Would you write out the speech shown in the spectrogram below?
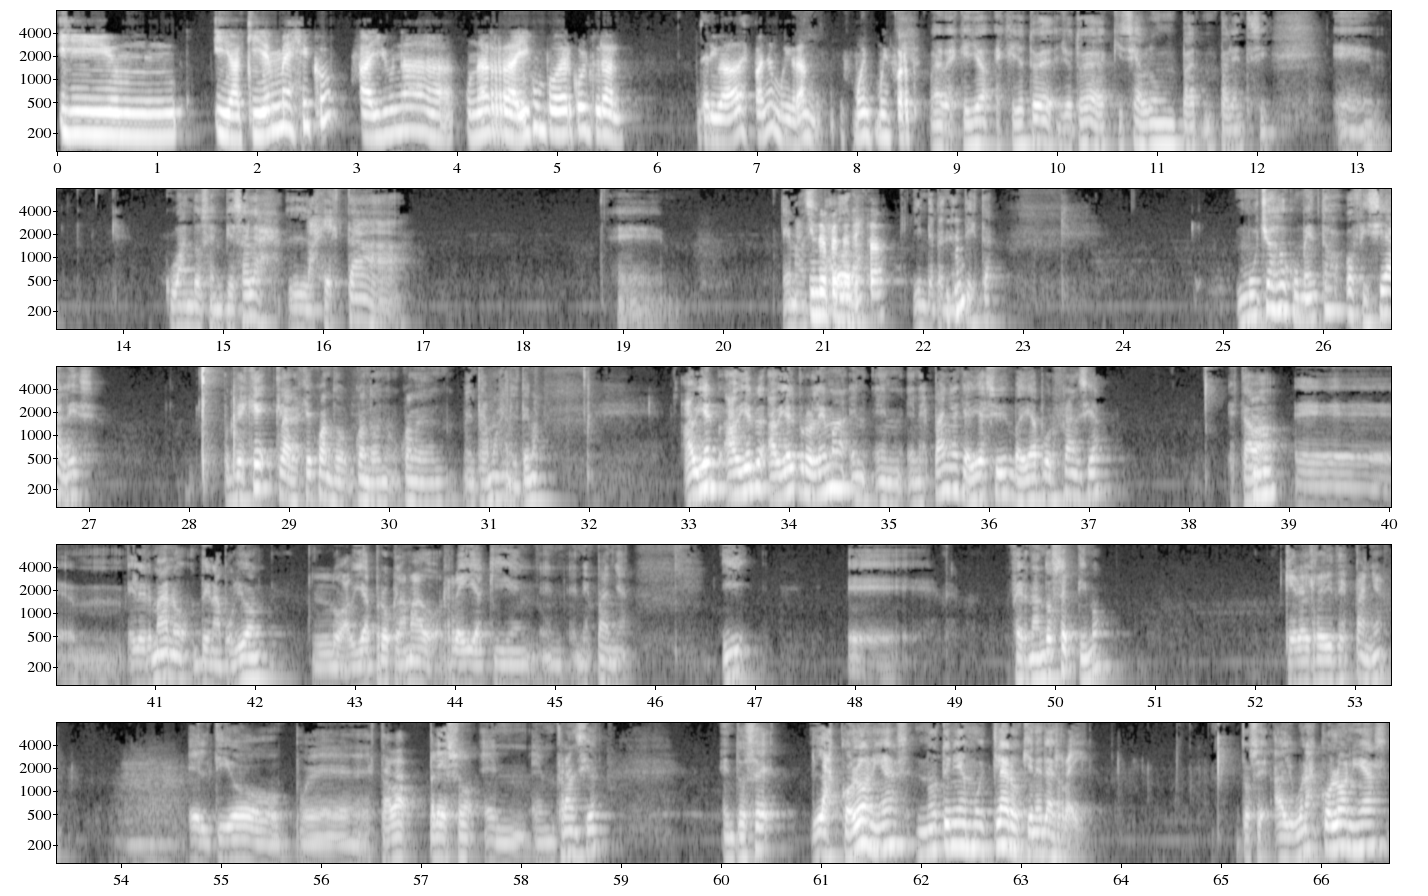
Y, mm, y aquí en México hay una, una raíz, un poder cultural derivada de España muy grande, muy, muy fuerte. Bueno, es que yo, es que yo te, yo te aquí se abre un, paréntesis. Eh, cuando se empieza la, la gesta eh, independentista, independentista muchos documentos oficiales, porque es que, claro, es que cuando, cuando, cuando entramos en el tema, había, había, el problema en, España que había sido invadida por Francia. Estaba eh, el hermano de Napoleón, lo había proclamado rey aquí en, España. Y eh, Fernando VII, que era el rey de España, el tío pues estaba preso en, en Francia. Entonces las colonias no tenían muy claro quién era el rey. Entonces, algunas colonias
